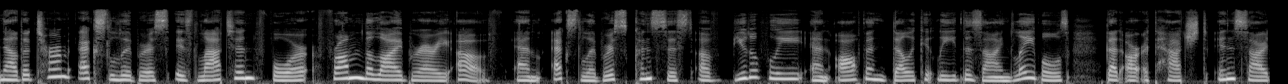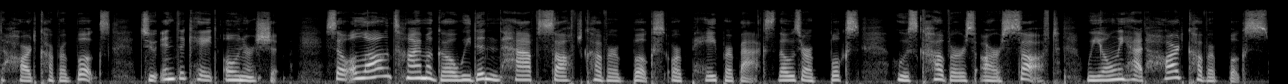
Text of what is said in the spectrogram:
Now, the term ex libris is Latin for from the library of, and ex libris consists of beautifully and often delicately designed labels that are attached inside hardcover books to indicate ownership. So a long time ago, we didn't have soft cover books or paperbacks. Those are books whose covers are soft. We only had hardcover books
